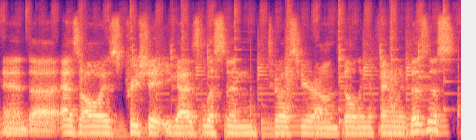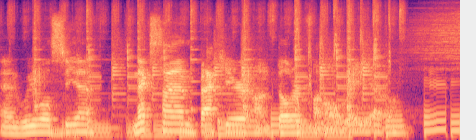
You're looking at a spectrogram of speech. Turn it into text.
And uh, as always, appreciate you guys listening to us here on Building a Family Business, and we will see you next time back here on Builder Funnel Radio.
